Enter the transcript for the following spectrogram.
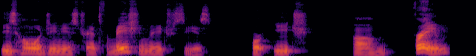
these homogeneous transformation matrices for each um, frame,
